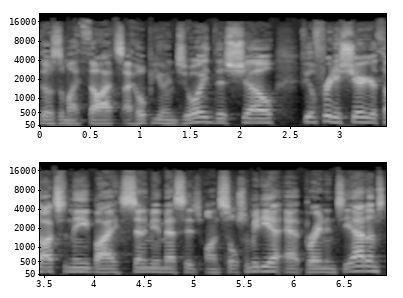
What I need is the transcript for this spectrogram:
Those are my thoughts. I hope you enjoyed this show. Feel free to share your thoughts with me by sending me a message on social media at Brandon T. Adams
